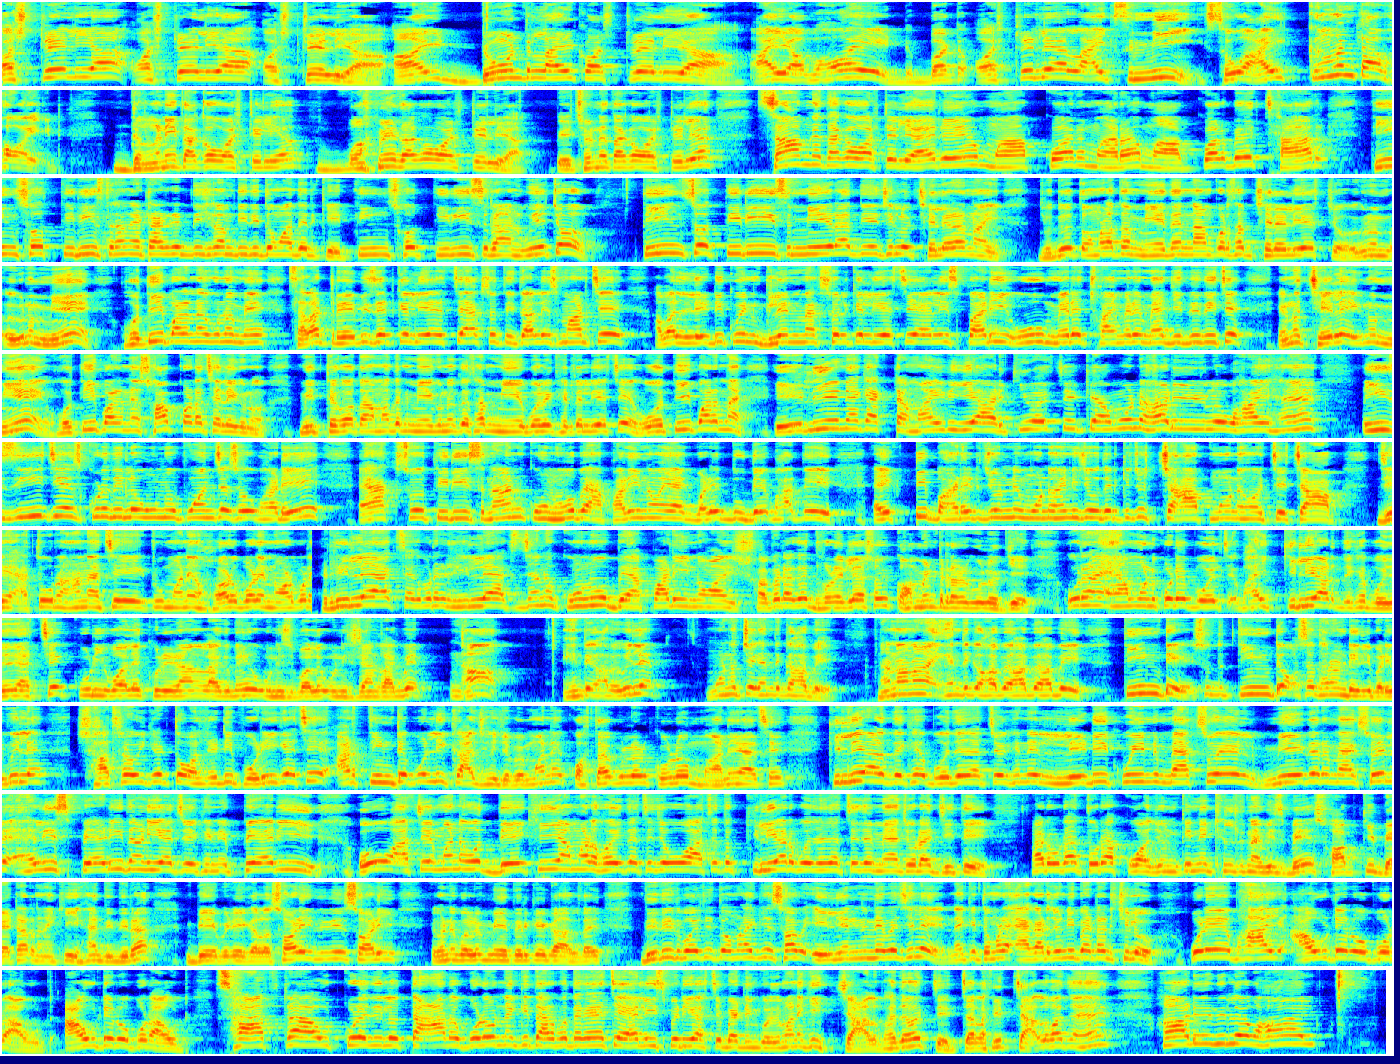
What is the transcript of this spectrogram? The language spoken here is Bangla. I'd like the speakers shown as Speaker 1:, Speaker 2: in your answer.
Speaker 1: Australia, Australia, Australia. I don't like Australia. I avoid, but Australia likes me, so I can't avoid. ডানে তাকাও অস্ট্রেলিয়া বামে তাকাও অস্ট্রেলিয়া পেছনে তাকাও অস্ট্রেলিয়া সামনে তাকাও অস্ট্রেলিয়া আরে মাপ কর মারা মাপ করবে ছাড় তিনশো তিরিশ রানের টার্গেট দিয়েছিলাম দিদি তোমাদেরকে তিনশো তিরিশ রান বুঝেছ তিনশো তিরিশ মেয়েরা দিয়েছিল, ছেলেরা নয়। যদিও তোমরা তো মেয়েদের নাম করে সব ছেলে নিয়ে এসছো। ওইগুলো ওইগুলো মেয়ে? হতেই পারে না ওগুলো মেয়ে। সালা ট্রেভিস হেডকে নিয়ে এসছে একশো তেতাল্লিশ মারছে, আবার লেডি কুইন গ্লেন ম্যাক্সওয়েলকে নিয়ে এসছে অ্যালিস পারি উ মেরে ছয় মেরে ম্যাচ জিতে দিচ্ছে এগুলো ছেলে, এগুলো মেয়ে? হতেই পারে না, সব কটা ছেলে এগুলো। মিথ্যে কথা, আমাদের মেয়েগুলোকে সব মেয়ে বলে খেতে নিয়েছে হতেই পারে না এলিয়েন এক একটা, মাইরি আর কি হচ্ছে কেমন হারিয়ে দিল ভাই হ্যাঁ? ইজি চেস করে দিল উনপঞ্চাশ ওভারে একশো তিরিশ রান কোনো ব্যাপারই নয় একবারে দুধে ভাতে। একটি বারের জন্য মনে হয়নি যে ওদের কিছু চাপ মনে হচ্ছে, চাপ। যে এত রান আছে, একটু মানে হড়বড়ে, নড়বড়ে। রিল্যাক্স একবারে রিল্যাক্স যেন কোনো ব্যাপারই নয়। সবের আগে ধরে নিয়ে আসো ওই কমেন্টারগুলোকে ওরা এমন করে বলছে, ভাই ক্লিয়ার দেখে বোঝা যাচ্ছে, কুড়ি বলে কুড়ি রান লাগবে, উনিশ বলে উনিশ রান লাগবে। না, এখান থেকে হবে বুঝলে? মনে হচ্ছে এখান থেকে হবে। না না না, এখান থেকে হবে হবে হবে। তিনটে, শুধু তিনটে অসাধারণ ডেলিভারি বুঝলে? সাতটা উইকেট তো অলরেডি পড়েই গেছে, আর তিনটে পড়লেই কাজ হয়ে যাবে। মানে কথাগুলোর কোনো মানে আছে। ক্লিয়ার দেখে বোঝা যাচ্ছে ওখানে লেডি কুইন ম্যাক্সওয়েল মেয়েদের ম্যাক্সওয়েল অ্যালিস প্যারি দাঁড়িয়ে আছে এখানে। প্যারি ও আছে মানে ও দেখেই আমার হয়ে যাচ্ছে যে ও আছে। তো ক্লিয়ার বোঝা যাচ্ছে যে ম্যাচ ওরা জিতে। আর ওরা তোরা কজনকে নিয়ে খেলতে নামিস বে? সব কি ব্যাটার নাকি? হ্যাঁ দিদিরা, বিয়ে বেরিয়ে গেল। সরি দিদি সরি এখানে বলবে মেয়েদেরকে গাল দেয়। দিদি, বলছি তোমরা কি সব এলিয়েন নেমেছিলে? নাকি তোমরা এগারো জনই ব্যাটার ছিল? ওরে ভাই আউটের ওপর আউট আউটের ওপর আউট সাতটা আউট করে দিল, তার ওপরেও নাকি তারপর দেখা যাচ্ছে অ্যালিস পেরিয়ে আসছে ব্যাটিং করে মানে কি, চাল ভাজা হচ্ছে? চালাকি চাল ভাজা হ্যাঁ? হারিয়ে দিলে ভাই।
